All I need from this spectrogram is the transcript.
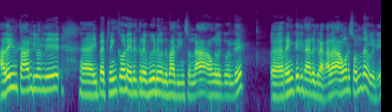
அதையும் தாண்டி வந்து இப்போ ட்ரிங்கோவில் இருக்கிற வீடு வந்து பார்த்தீங்கன்னு சொன்னால் அவங்களுக்கு வந்து ரெண்ட்டுக்கு தான் இருக்கிறாங்க. அதாவது அவங்களோட சொந்த வீடு.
